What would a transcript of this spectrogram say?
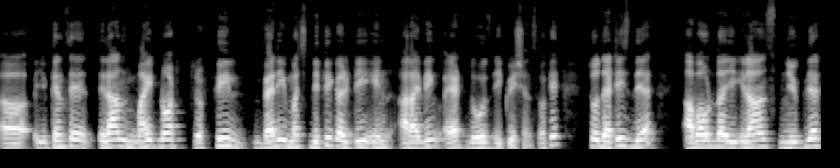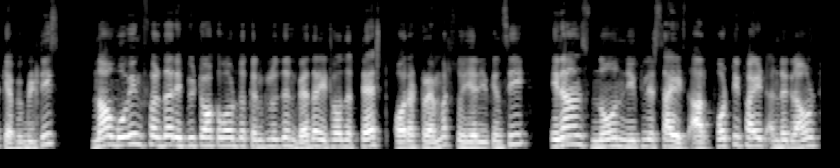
uh, you can say Iran might not feel very much difficulty in arriving at those equations okay? So that is there about the Iran's nuclear capabilities now moving further, if we talk about the conclusion whether it was a test or a tremor, so here you can see Iran's known nuclear sites are fortified underground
